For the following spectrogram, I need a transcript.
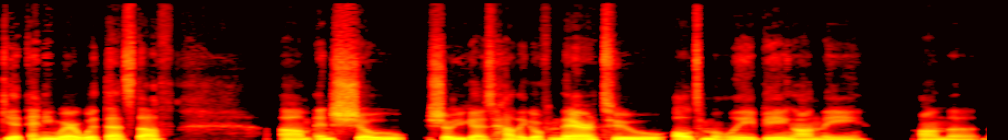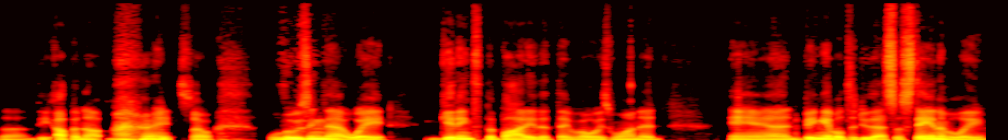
get anywhere with that stuff. Um, and show show you guys how they go from there to ultimately being on the on the the the up and up, right? So losing that weight, getting to the body that they've always wanted, and being able to do that sustainably,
